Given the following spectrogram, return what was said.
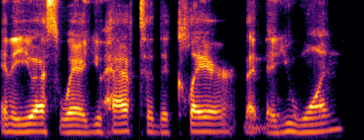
in the US where you have to declare that, that you won.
